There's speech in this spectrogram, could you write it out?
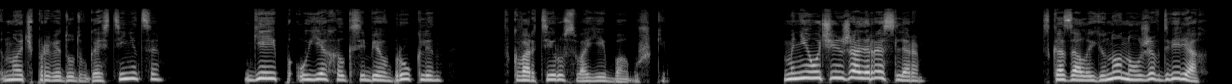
ночь проведут в гостинице. Гейб уехал к себе в Бруклин, в квартиру своей бабушки. «Мне очень жаль рестлера», — сказала Юнона уже в дверях,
